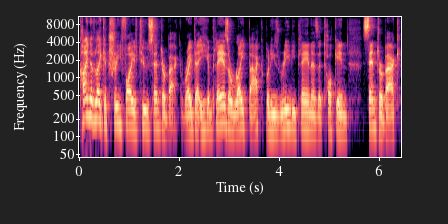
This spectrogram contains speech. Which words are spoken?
kind of like a 3-5-2 centre back, right? That he can play as a right back, but he's really playing as a tuck in centre back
